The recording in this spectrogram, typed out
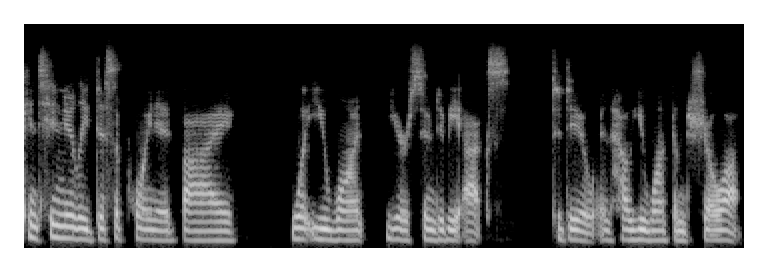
continually disappointed by what you want your soon to be ex to do and how you want them to show up.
